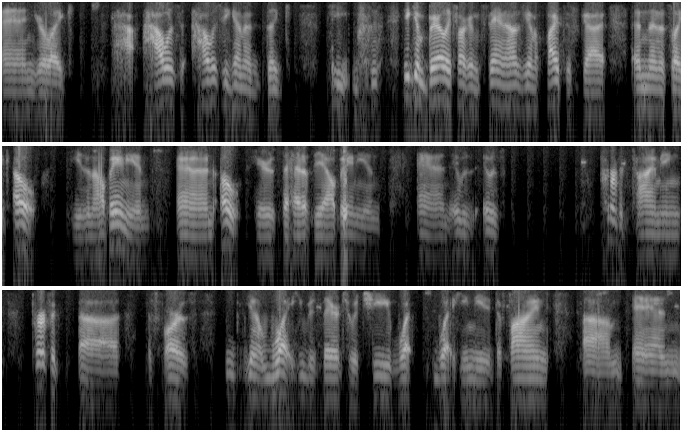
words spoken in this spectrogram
and you're like, how, how is how is he gonna like he he can barely fucking stand. How's he gonna fight this guy? And then it's like, oh, he's an Albanian, and oh, here's the head of the Albanians, and it was it was perfect timing, perfect uh as far as you know what he was there to achieve, what what he needed to find, um, and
